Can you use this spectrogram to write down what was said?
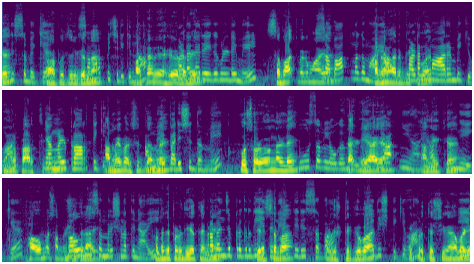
തിരുസഭയ്ക്ക് സമർപ്പിച്ചിരിക്കുന്ന പഠനരേഖകളുടെ മേൽ സഭാത്മകമായ സഭാത്മകമായ പഠനം ആരംഭിക്കുവാൻ ഞങ്ങൾ പ്രാർത്ഥിക്കുന്നു. അമ്മേ പരിശുദ്ധ അമ്മേ പരിശുദ്ധമ്മേ ഭൂസ്വലോകങ്ങളുടെ ഭൂസർ ലോകങ്ങളുടെ രാജ്ഞിയായ രാജ്ഞിയായ അങ്ങേക്ക് അങ്ങേക്ക് ഭൗമ സംരക്ഷണത്തിനായി സംരക്ഷണത്തിനായി പ്രപഞ്ച പ്രകൃതിയെ തന്നെ പ്രപഞ്ച പ്രകൃതിയെ തിരുസഭ തന്നെ തിരുസഭ പ്രതിഷ്ഠിക്കുവാൻ ഈ പ്രതിഷ്ഠിക്കുവാൻ പ്രത്യക്ഷീകരണ വഴി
